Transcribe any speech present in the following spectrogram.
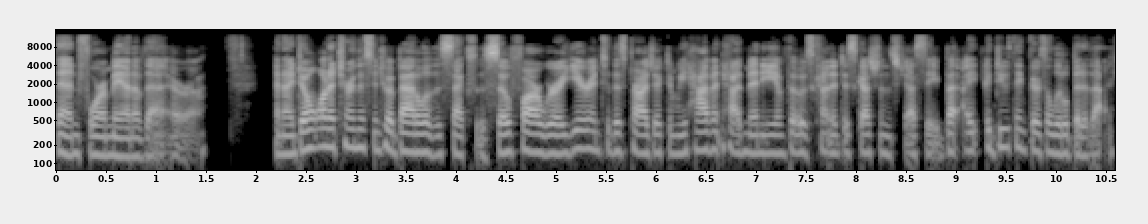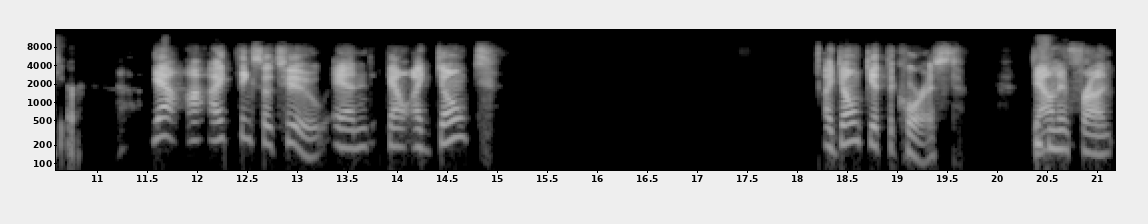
than for a man of that era. And I don't want to turn this into a battle of the sexes. So far, we're a year into this project and we haven't had many of those kind of discussions, Jesse. But I, I do think there's a little bit of that here. Yeah, I, I think so too. And now I don't I don't get the chorus. Down Mhm. in front,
